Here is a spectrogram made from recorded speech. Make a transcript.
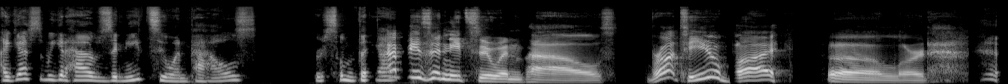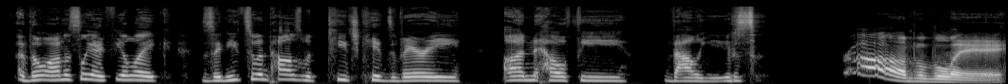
I guess we could have Zenitsu and pals or something. Happy Zenitsu and pals. Brought to you by. Oh lord. though honestly, I feel like Zenitsu and pals would teach kids very unhealthy values. Probably.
